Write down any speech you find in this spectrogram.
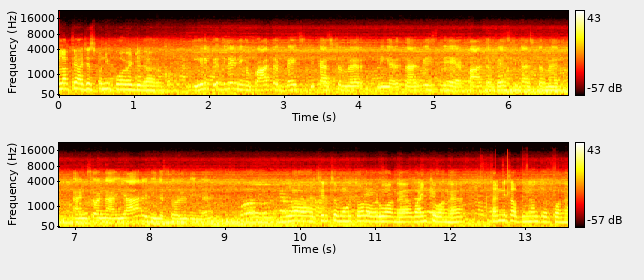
எல்லாத்தையும் அட்ஜஸ்ட் பண்ணி போக வேண்டியதாக இருக்கும். இருக்கிறதுலே நீங்க பார்த்த பெஸ்ட் கஸ்டமர் நீங்க சர்வீஸ்லேயே பார்த்த பெஸ்ட் கஸ்டமர் அண்ட் சொன்னா யாரை நீங்க சொல்வீங்க? நல்லா சிரிச்ச முகத்தோடு வருவாங்க வாங்கிக்குவாங்க. தண்ணி சாப்பிடுங்கன்னு கேட்பாங்க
